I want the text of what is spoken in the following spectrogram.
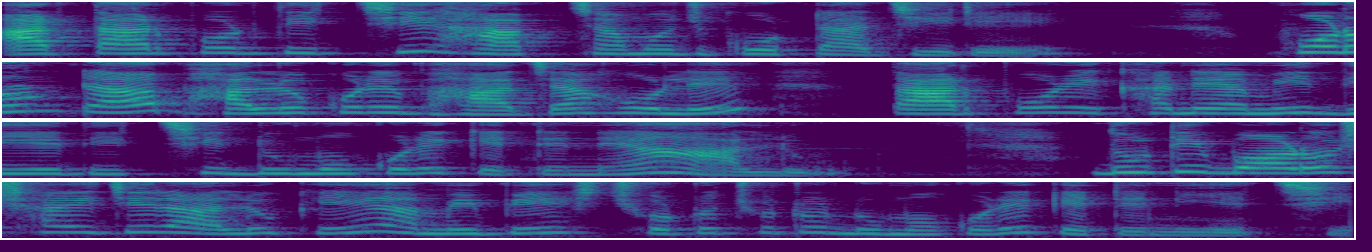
আর তারপর দিচ্ছি হাফ চামচ গোটা জিরে। ফোড়নটা ভালো করে ভাজা হলে তারপর এখানে আমি দিয়ে দিচ্ছি ডুমো করে কেটে নেওয়া আলু। দুটি বড় সাইজের আলুকে আমি বেশ ছোট ছোট ডুমো করে কেটে নিয়েছি।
